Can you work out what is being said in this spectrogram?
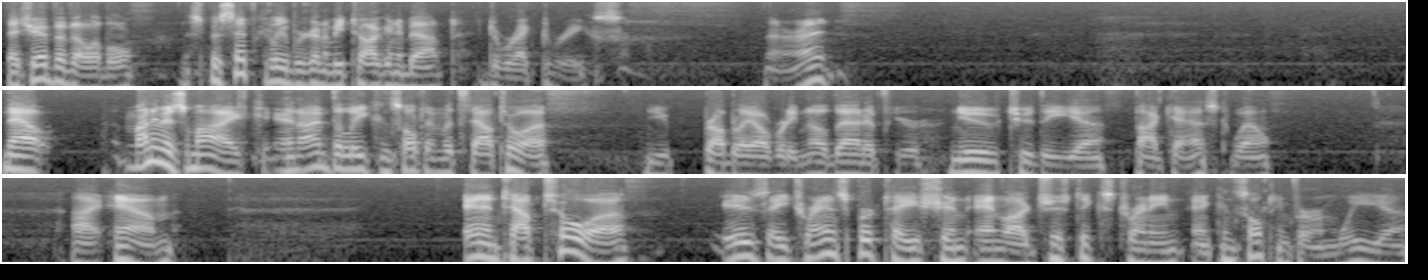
that you have available. Specifically, we're going to be talking about directories. All right. Now, my name is Mike, and I'm the lead consultant with TALTOA. You probably already know that if you're new to the uh, podcast. Well, I am. And TALTOA is a transportation and logistics training and consulting firm. We uh,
